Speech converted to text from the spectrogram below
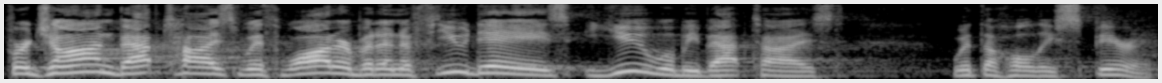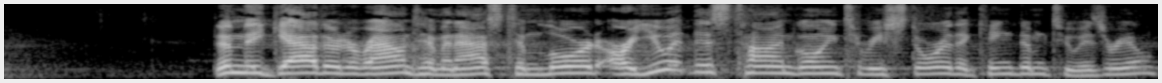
For John baptized with water, but in a few days you will be baptized with the Holy Spirit. Then they gathered around him and asked him, Lord, are you at this time going to restore the kingdom to Israel?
